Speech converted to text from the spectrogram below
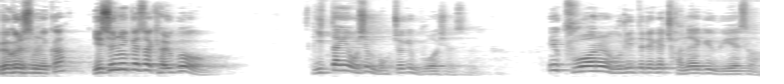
왜 그렇습니까? 예수님께서 결국 이 땅에 오신 목적이 무엇이었습니까? 이 구원을 우리들에게 전하기 위해서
